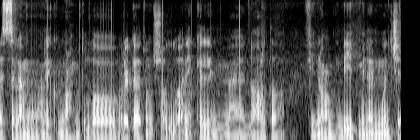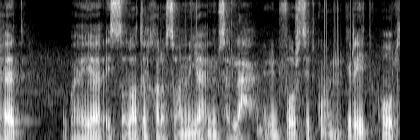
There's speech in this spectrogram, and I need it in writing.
السلام عليكم ورحمة الله وبركاته. إن شاء الله هنتكلم النهاردة في نوع جديد من المنشآت وهي الصالات الخرسانية المسلحة Reinforced Concrete Halls.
